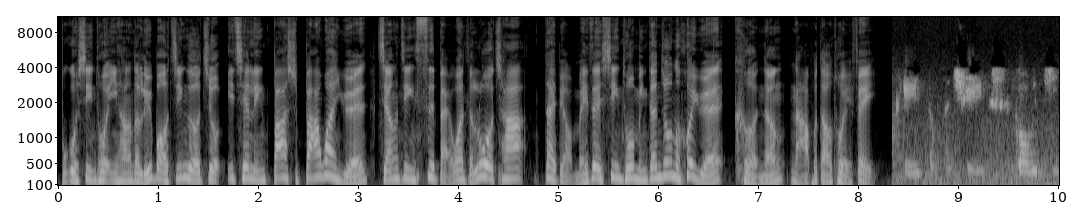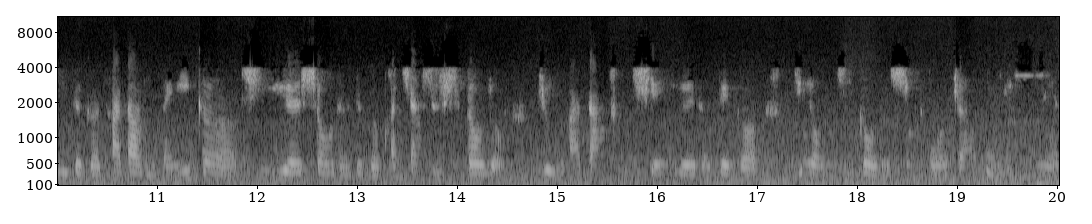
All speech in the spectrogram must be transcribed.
不过，信托银行的旅保金额只有一千零八十八万元，将近四百万的落差，代表没在信托名单中的会员可能拿不到退费。可以怎么去勾稽这个？他到底每一个契约收的这个款项是不是都有入他当初签约的这个金融机构的信托账户里面？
